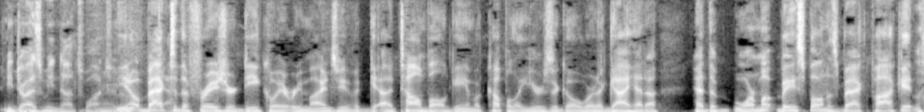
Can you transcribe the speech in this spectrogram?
he drives me nuts watching. You him. know, back to the Frazier decoy. It reminds me of a town ball game a couple of years ago where a guy had a had the warm up baseball in his back pocket.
